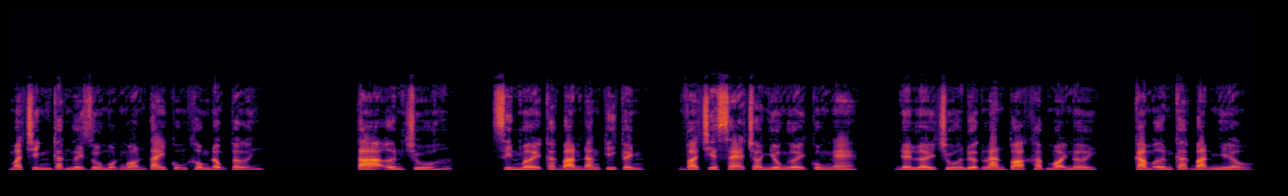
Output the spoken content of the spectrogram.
mà chính các ngươi dù một ngón tay cũng không động tới. Tạ ơn Chúa. Xin mời các bạn đăng ký kênh và chia sẻ cho nhiều người cùng nghe, để lời Chúa được lan tỏa khắp mọi nơi. Cảm ơn các bạn nhiều.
